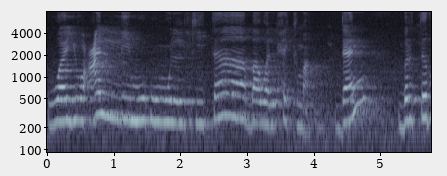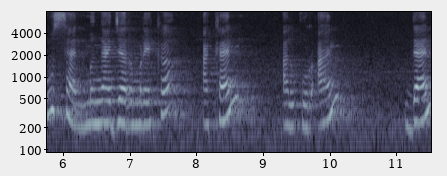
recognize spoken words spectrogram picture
wa yuallimuhumul kitaba wal hikmah dan berterusan mengajar mereka akan al-Quran dan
